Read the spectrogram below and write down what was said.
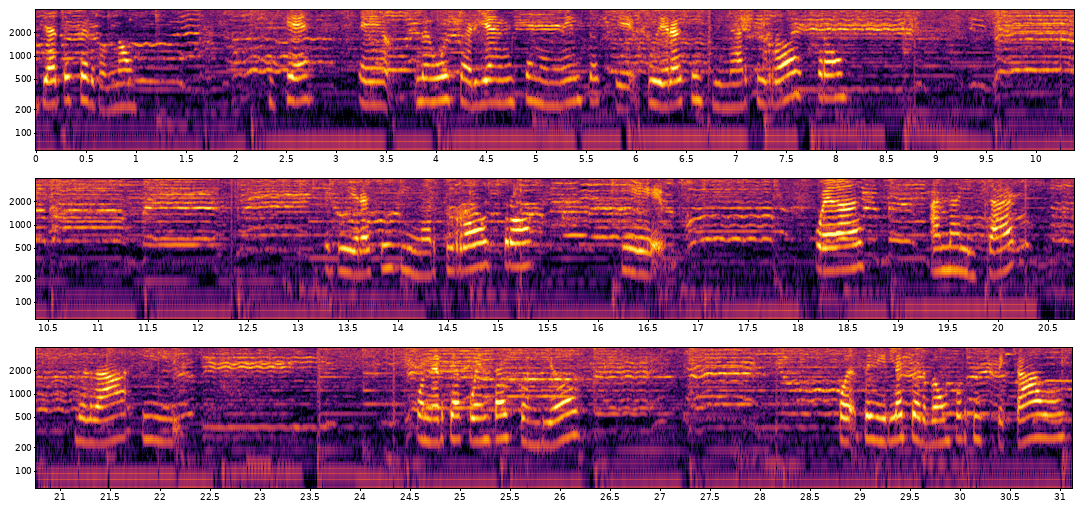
ya te perdonó. Así que eh, me gustaría en este momento que pudieras inclinar tu rostro. Pudieras inclinar tu rostro, que puedas analizar, ¿verdad? Y ponerte a cuentas con Dios, pedirle perdón por tus pecados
